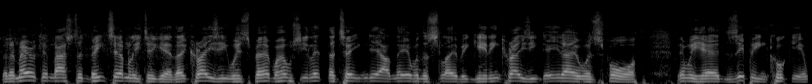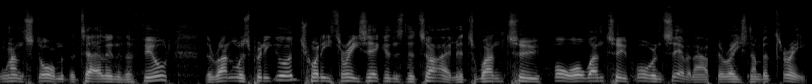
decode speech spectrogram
But American Mustard beats Emily together. Crazy Whisper. Well, she let the team down there with a slow beginning. Crazy Dino was fourth. Then we had Zipping Cookie and One Storm at the tail end of the field. The run was pretty good, 23 seconds the time. It's 1 2 4, 1 2 4 and 7 after race number 3.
